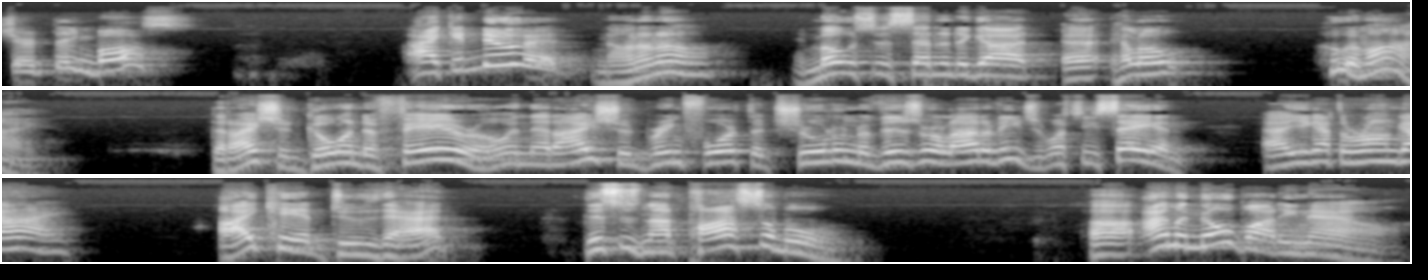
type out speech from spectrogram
Sure thing, boss. I can do it. No, no, no. And Moses said unto God, uh, Hello, who am I? That I should go unto Pharaoh and that I should bring forth the children of Israel out of Egypt. What's he saying? Uh, you got the wrong guy. I can't do that. This is not possible. Uh, I'm a nobody now.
